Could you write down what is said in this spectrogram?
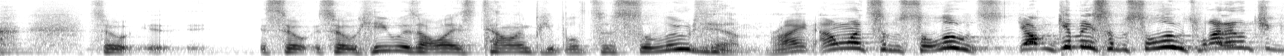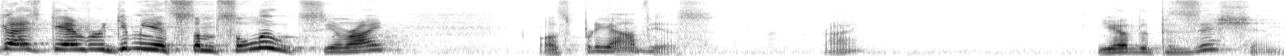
so, so, so he was always telling people to salute him, right? I want some salutes. Y'all give me some salutes. Why don't you guys ever give me some salutes, you right? Well, it's pretty obvious, right? You have the position,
